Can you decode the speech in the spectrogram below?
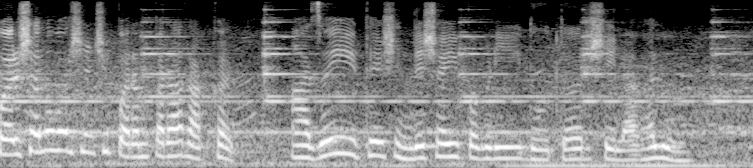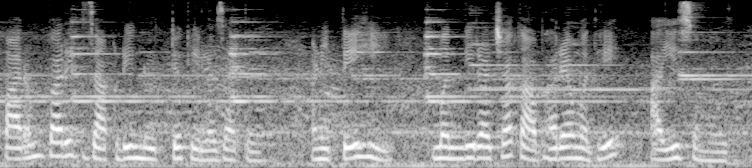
वर्षानुवर्षांची परंपरा राखत आजही इथे शिंदेशाही पगडी धोतर शेला घालून पारंपरिक जाकडी नृत्य केलं जातं आणि तेही मंदिराच्या गाभाऱ्यामध्ये आईसमोर.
